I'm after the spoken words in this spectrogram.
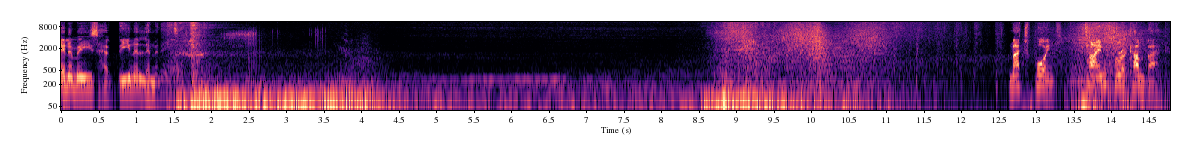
Enemies have been eliminated. Match point. Time for a comeback.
